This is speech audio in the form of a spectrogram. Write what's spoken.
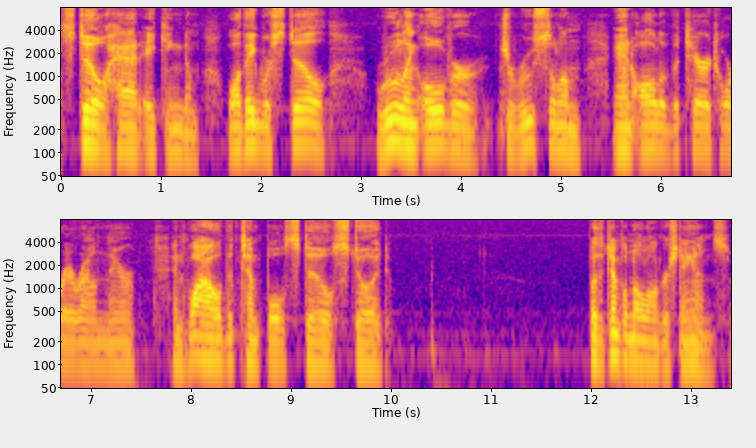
still had a kingdom, while they were still ruling over Jerusalem and all of the territory around there, and while the temple still stood. but the temple no longer stands.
